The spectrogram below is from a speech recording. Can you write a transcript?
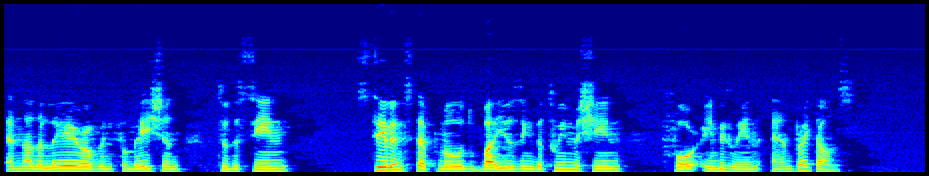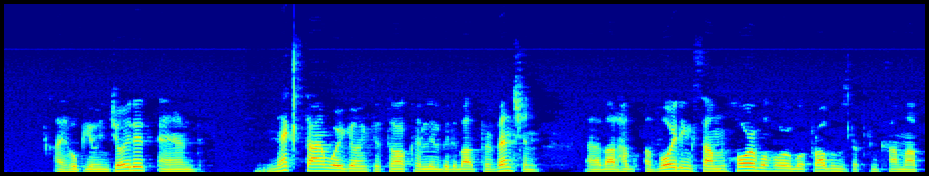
another layer of information to the scene still in step mode by using the tween machine for in-between and breakdowns. I hope you enjoyed it and next time we're going to talk a little bit about prevention, about avoiding some horrible horrible problems that can come up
